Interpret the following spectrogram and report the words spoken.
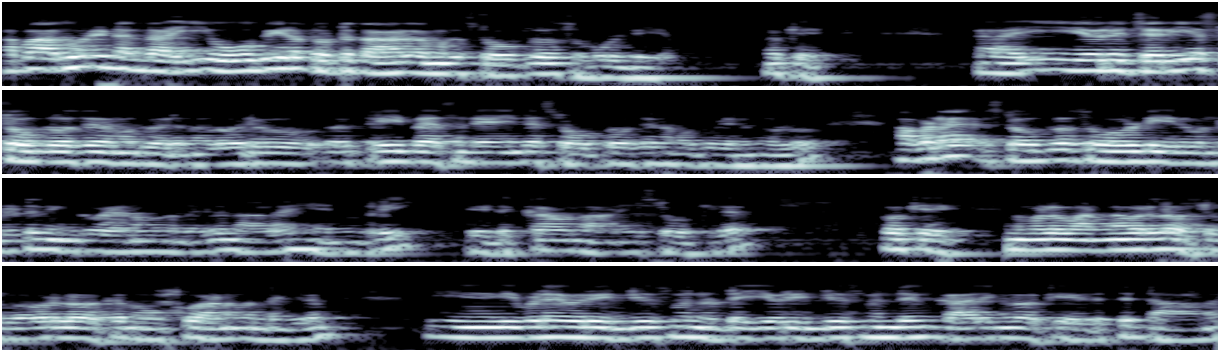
അപ്പോൾ അതുകൊണ്ടിട്ട് എന്താ? ഈ ഒ ബിയുടെ തൊട്ട് താഴെ നമുക്ക് സ്റ്റോപ്പ് ലോസ് ഹോൾഡ് ചെയ്യാം. ഓക്കെ ഈ ഒരു ചെറിയ സ്റ്റോപ്പ് ലോസേ നമുക്ക് വരുന്നുള്ളൂ. ഒരു ത്രീ പെർസെന്റേജിന്റെ സ്റ്റോപ്പ് ലോസേ നമുക്ക് വരുന്നുള്ളൂ. അവിടെ സ്റ്റോപ്പ് ലോസ് ഹോൾഡ് ചെയ്തുകൊണ്ടിട്ട് നിങ്ങൾക്ക് വേണമെന്നുണ്ടെങ്കിൽ നാളെ എൻട്രി എടുക്കാവുന്നതാണ് ഈ സ്റ്റോക്കിൽ ഓക്കെ നമ്മൾ വൺ അവറിലോ ടു അവറിലോ ഒക്കെ നോക്കുകയാണെന്നുണ്ടെങ്കിലും ഇവിടെ ഒരു ഇൻഡ്യൂസ്മെന്റ് ഉണ്ട്. ഈ ഒരു ഇൻഡ്യൂസ്മെന്റും കാര്യങ്ങളും ഒക്കെ എടുത്തിട്ടാണ്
